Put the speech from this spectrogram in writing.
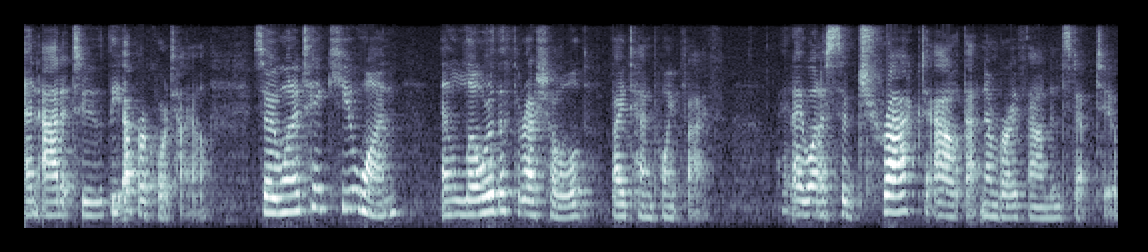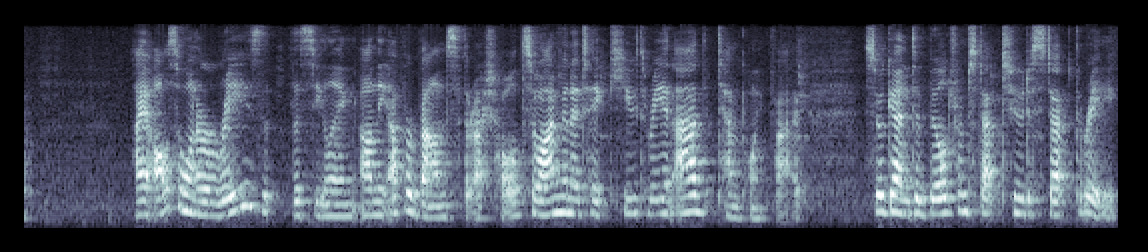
and add it to the upper quartile. So I want to take Q1 and lower the threshold by 10.5. And I want to subtract out that number I found in step two. I also want to raise the ceiling on the upper bounds threshold, so I'm going to take Q3 and add 10.5. So again, to build from step two to step three,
